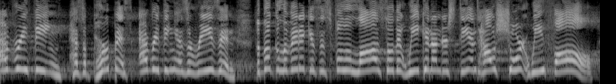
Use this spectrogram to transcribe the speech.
Everything has a purpose. Everything has a reason. The book of Leviticus is full of laws so that we can understand how short we fall.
